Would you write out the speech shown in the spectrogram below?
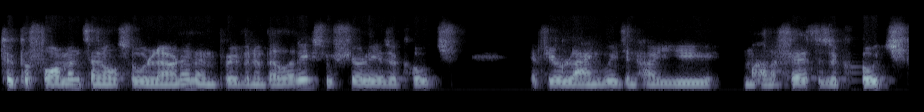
to performance and also learning and improving ability. So surely as a coach, if your language and how you manifest as a coach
